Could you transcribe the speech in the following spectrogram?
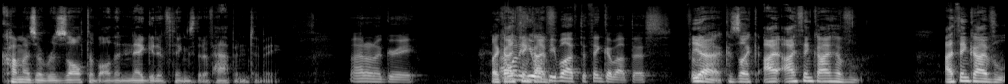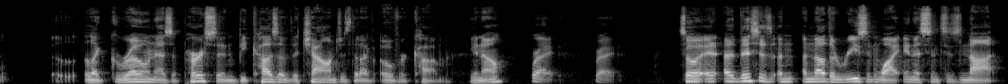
come as a result of all the negative things that have happened to me. I don't agree. Like I I, think hear what people have to think about this. Yeah because like I, I think i have i think i've like grown as a person because of the challenges that i've overcome you know Right. Right. so uh, uh, this is an, another reason why innocence is not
